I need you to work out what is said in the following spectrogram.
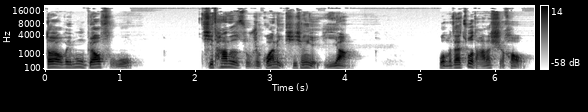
都要为目标服务。其他的组织管理题型也一样。我们在作答的时候，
